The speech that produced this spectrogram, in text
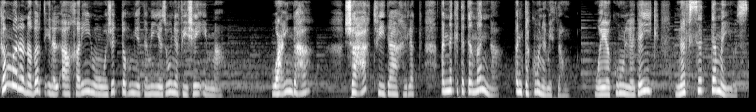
كم مرة نظرت إلى الآخرين ووجدتهم يتميزون في شيء ما وعندها شعرت في داخلك أنك تتمنى أن تكون مثلهم ويكون لديك نفس التميز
